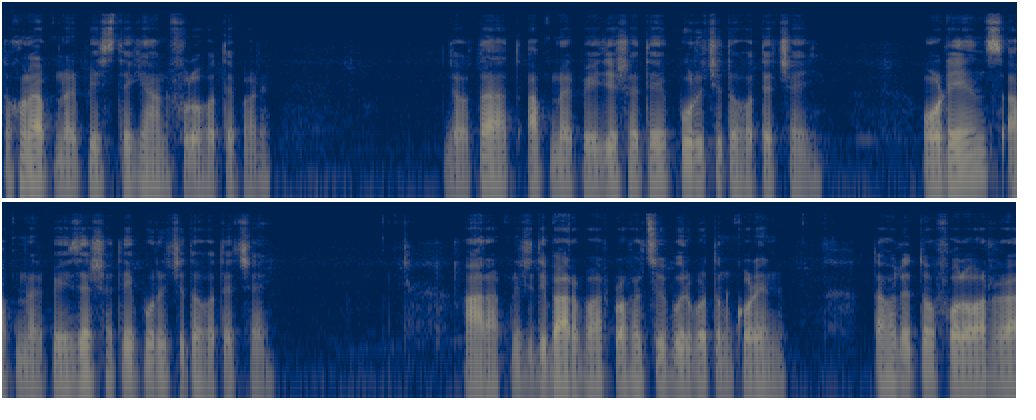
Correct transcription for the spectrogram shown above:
তখন আপনার পেজ থেকে আনফলো হতে পারে। অর্থাৎ আপনার পেজের সাথে পরিচিত হতে চাই। অডিয়েন্স আপনার পেজের সাথে পরিচিত হতে চায় আর আপনি যদি বারবার প্রোফাইল ছবি পরিবর্তন করেন, তাহলে তো ফলোয়াররা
